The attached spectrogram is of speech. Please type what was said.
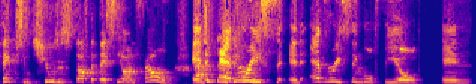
picks and chooses stuff that they see on film. That's in every do. in every single field in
